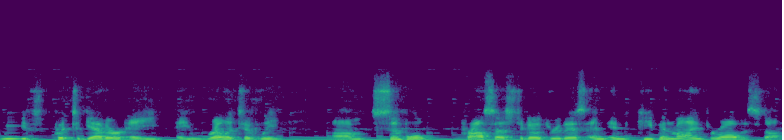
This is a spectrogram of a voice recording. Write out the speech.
we've put together a a relatively um, simple process to go through this, and and keep in mind through all this stuff.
